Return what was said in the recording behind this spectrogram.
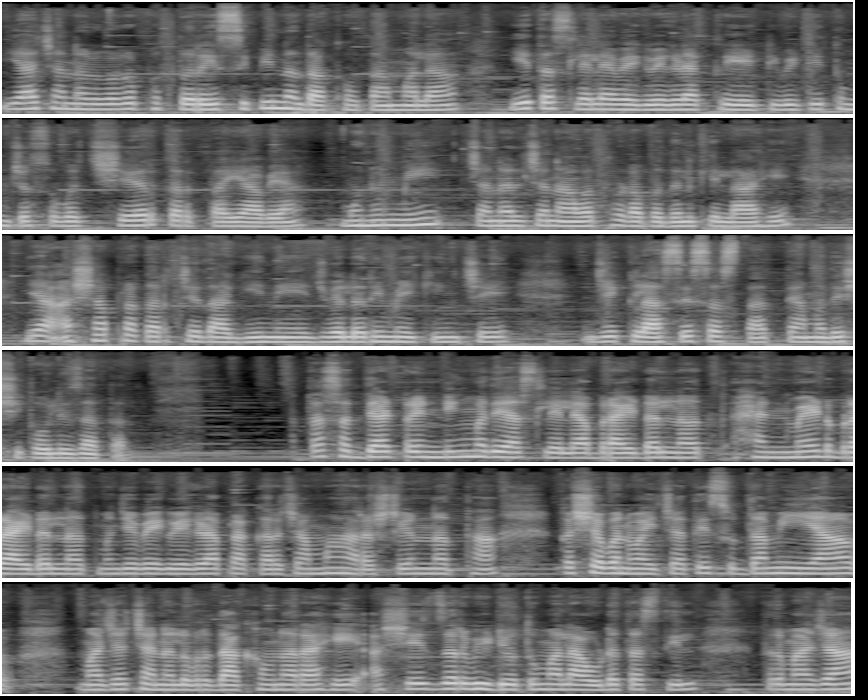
या चॅनलवर फक्त रेसिपी न दाखवता मला येत असलेल्या वेगवेगळ्या क्रिएटिव्हिटी तुमच्यासोबत शेअर करता याव्या. म्हणून मी चॅनलच्या नावात थोडा बदल केला आहे. या अशा प्रकारचे दागिने ज्वेलरी मेकिंगचे जे क्लासेस असतात त्यामध्ये शिकवले जातात. आता सध्या ट्रेंडिंगमध्ये असलेल्या ब्रायडल नथ हँडमेड ब्रायडल नथ म्हणजे वेगवेगळ्या प्रकारच्या महाराष्ट्रीयन नथा कशा बनवायच्या ते सुद्धा मी या माझ्या चॅनलवर दाखवणार आहे. असे जर व्हिडिओ तुम्हाला आवडत असतील तर माझ्या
